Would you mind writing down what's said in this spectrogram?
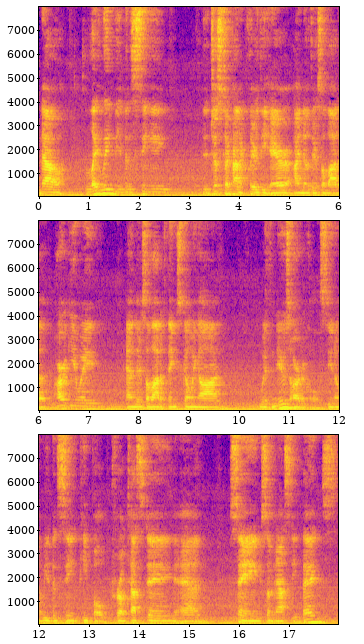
Now, lately we've been seeing, just to kind of clear the air, I know there's a lot of arguing and there's a lot of things going on with news articles. You know, we've been seeing people protesting and saying some nasty things.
